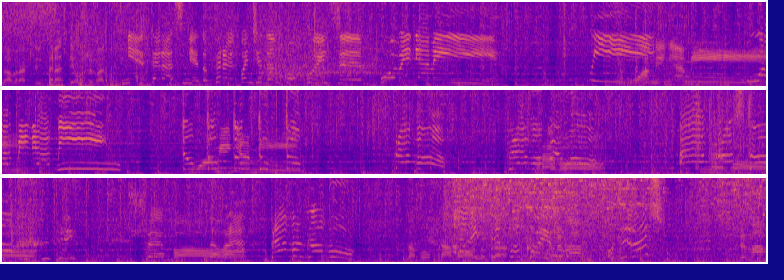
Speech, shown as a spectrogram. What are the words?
Dobra, czyli teraz nie używać. Nie, teraz nie, dopiero jak będzie ten pokój z płomieniami. Whee! Łamieniami! Płomieniami! Tup, tup, tup, Płomieniami! tup, tup. Prawo! Prawo, Prawo! prawo! Lewo! Drzewo! Dobra, prawo znowu! Lewo, prawo, w dobra. tym pokoju! Używasz? Trzymam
